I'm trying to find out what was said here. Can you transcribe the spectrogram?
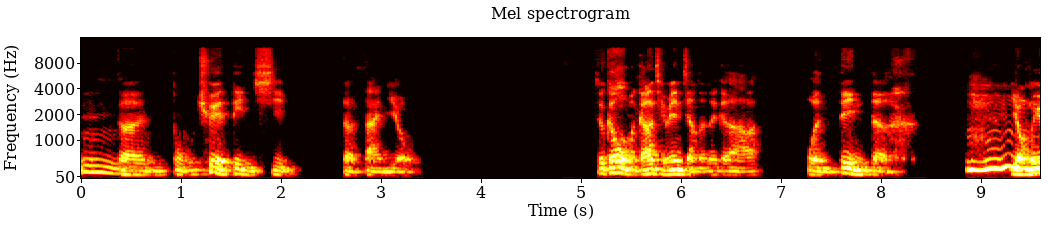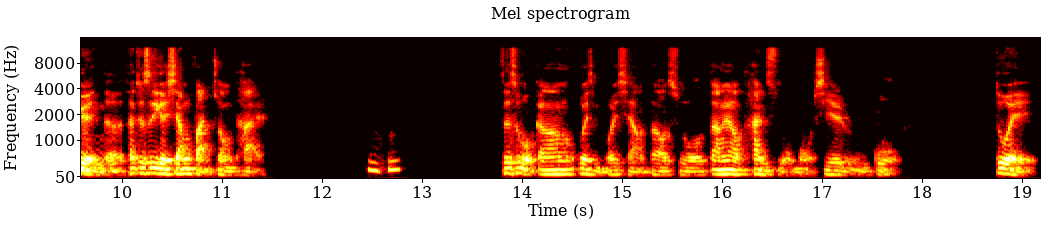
嗯，跟不确定性的担忧，就跟我们刚刚前面讲的那个啊，稳定的、永远的，它就是一个相反状态。嗯哼，这是我刚刚为什么会想到说，当要探索某些如果，对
